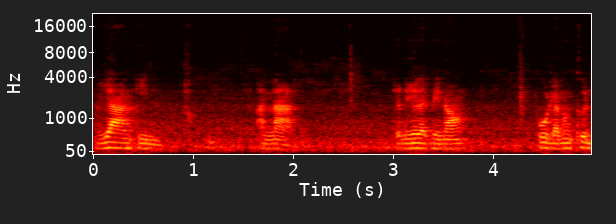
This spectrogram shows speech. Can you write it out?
มาย่างกินอันนาดจนนี้เลยพี่น้อง พูดแล้วมันขึ้น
